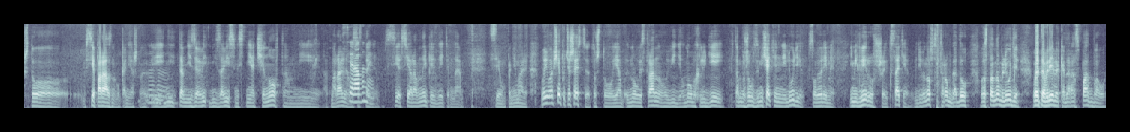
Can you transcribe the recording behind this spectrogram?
что все по-разному, конечно, угу. и не, там независимость ни от чинов, там, ни от морального все состояния. Равны. Все, все равны перед этим, да. Все мы понимали. Ну и вообще путешествие, то, что я новые страны увидел, новых людей. Там живут замечательные люди в свое время, эмигрировавшие. Кстати, в 92 году в основном люди в это время, когда распад был,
